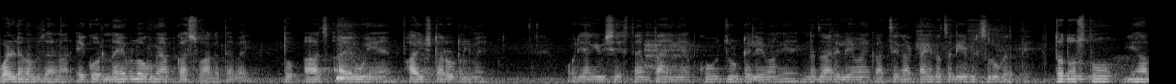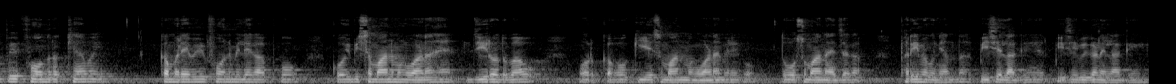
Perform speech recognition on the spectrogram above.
वर्ल्ड में बजाना। एक और नए ब्लॉग में आपका स्वागत है भाई। तो आज आए हुए हैं फाइव स्टार होटल में। और यहाँ की विशेषताएँ बताएँगे आपको जूटे लेवाएँगे नज़ारे लेवाएँगे काचे काटाएँगे तो चलिए फिर शुरू करते हैं। तो दोस्तों, यहाँ पे फ़ोन रखे हैं भाई। कमरे में भी फ़ोन मिलेगा आपको। कोई भी सामान मंगवाना है, ज़ीरो दबाओ और कहो कि ये सामान मंगवाना है मेरे को। तो वो सामान आ जाएगा फ्री में को नहीं आता। पीछे लागेंगे पीछे भी गणे लागेंगे।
